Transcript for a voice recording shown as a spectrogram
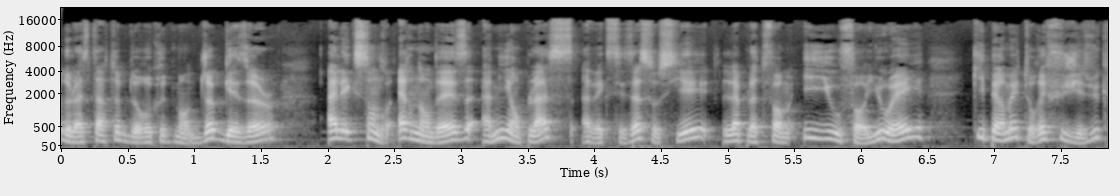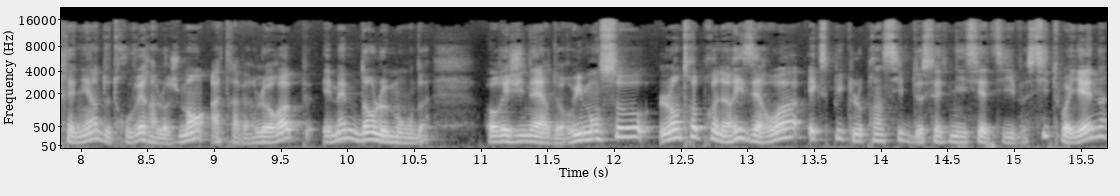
de la startup de recrutement JobGather, Alexandre Hernandez a mis en place, avec ses associés, la plateforme EU for UA, qui permet aux réfugiés ukrainiens de trouver un logement à travers l'Europe et même dans le monde. Originaire de Ruy-Monceau, l'entrepreneur isérois explique le principe de cette initiative citoyenne,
